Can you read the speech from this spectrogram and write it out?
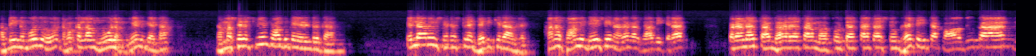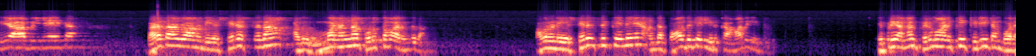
அப்படின்னும் போது நமக்கெல்லாம் மூலம். ஏன்னு கேட்டா நம்ம சிரஸ்லயும் பாதுகை எழுதிருக்கார் எல்லாரும் சிரஸ்ல தரிக்கிறார்கள் ஆனா சுவாமி தேசியன் அழகா சாதிக்கிறார். பிரணத பரத மகுட தட சுகடித பாதுகா கிரியாபிஷேக. பரதாழ்வானுடைய சிரஸ்ல தான் அது ரொம்ப நன்னா பொருத்தமா இருந்துதான். அவருடைய சிரசுக்குன்னே அந்த பாதுகை இருக்கா மாதிரி இருக்கு. எப்படியானா பெருமாளுக்கு கிரீட்டம் போல.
